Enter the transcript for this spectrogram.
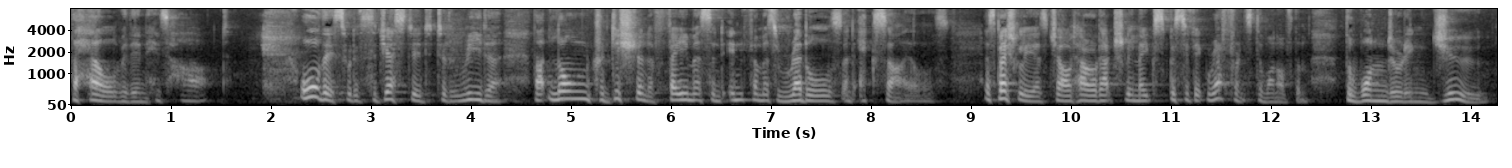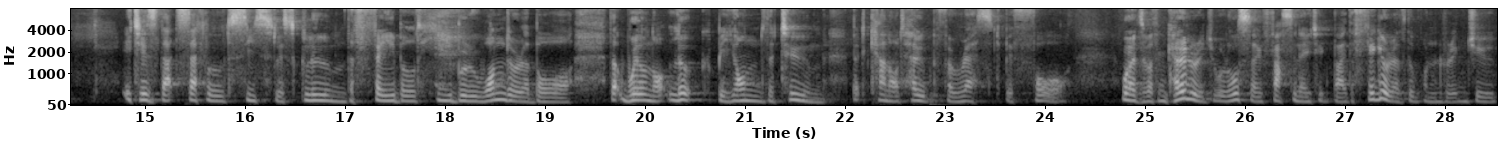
the hell within his heart. All this would have suggested to the reader that long tradition of famous and infamous rebels and exiles, especially as Childe Harold actually makes specific reference to one of them, the Wandering Jew, it is that settled, ceaseless gloom the fabled Hebrew wanderer bore, that will not look beyond the tomb, but cannot hope for rest before. Wordsworth and Coleridge were also fascinated by the figure of the wandering Jew.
